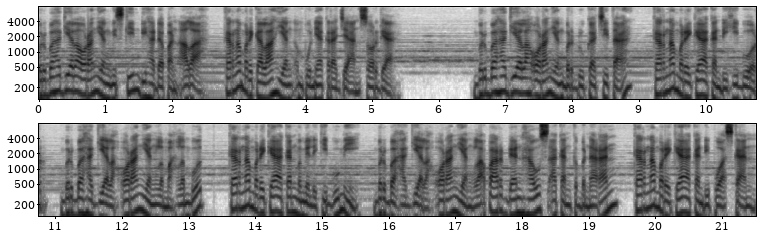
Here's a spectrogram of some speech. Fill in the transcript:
Berbahagialah orang yang miskin di hadapan Allah, karena merekalah yang empunya kerajaan sorga. Berbahagialah orang yang berduka cita, karena mereka akan dihibur. Berbahagialah orang yang lemah lembut, karena mereka akan memiliki bumi. Berbahagialah orang yang lapar dan haus akan kebenaran, karena mereka akan dipuaskan.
